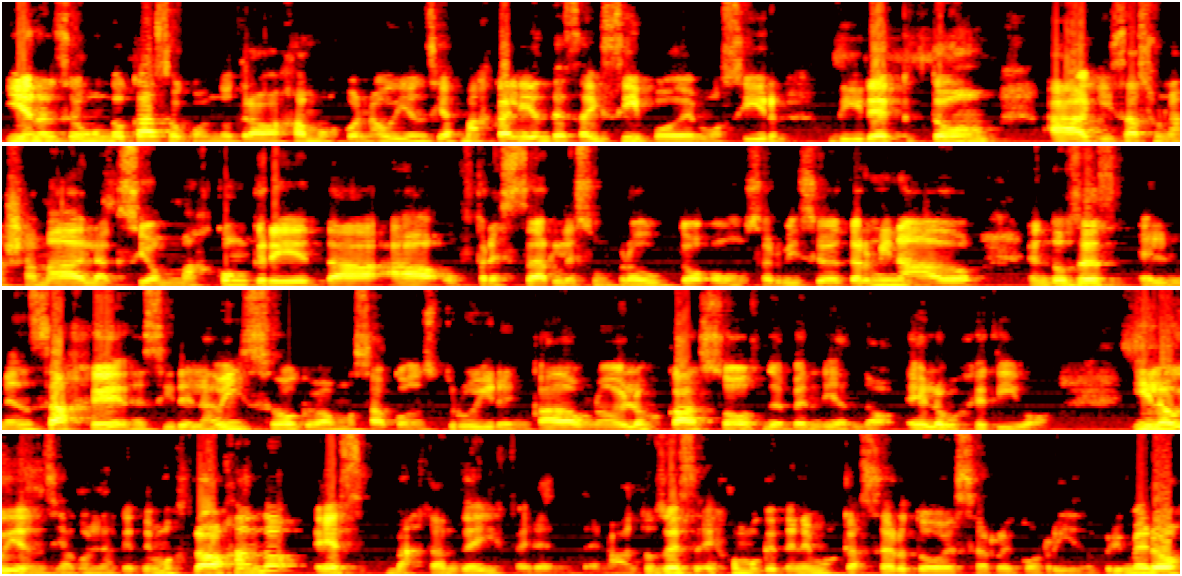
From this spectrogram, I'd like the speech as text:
Y en el segundo caso, cuando trabajamos con audiencias más calientes, ahí sí podemos ir directo a quizás una llamada a la acción más concreta, a ofrecerles un producto o un servicio determinado. Entonces, el mensaje, es decir, el aviso que vamos a construir en cada uno de los casos, dependiendo el objetivo y la audiencia con la que estemos trabajando es bastante diferente. ¿no? Entonces es como que tenemos que hacer todo ese recorrido. Primero,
